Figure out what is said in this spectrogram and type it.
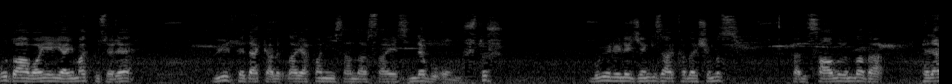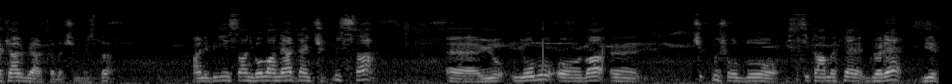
bu davayı yaymak üzere büyük fedakarlıklar yapan insanlar sayesinde bu olmuştur. Bu yönüyle Cengiz arkadaşımız tabi sağlığında da fedakar bir arkadaşımızdı. Hani bir insan yola nereden çıkmışsa e, yo- yolu orada e, çıkmış olduğu istikamete göre bir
